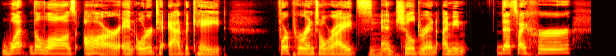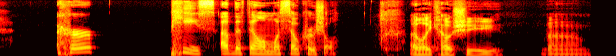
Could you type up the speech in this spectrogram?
what the laws are in order to advocate for parental rights and children. I mean, that's why her her piece of the film was so crucial. I like how she, um,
